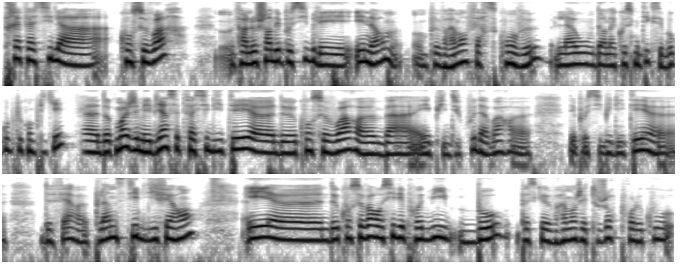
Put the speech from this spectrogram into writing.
très faciles à concevoir. Enfin, le champ des possibles est énorme. On peut vraiment faire ce qu'on veut. Là où dans la cosmétique, c'est beaucoup plus compliqué. Euh, donc moi, j'aimais bien cette facilité euh, de concevoir, bah, et puis du coup d'avoir des possibilités de faire plein de styles différents et de concevoir aussi des produits beaux, parce que vraiment, j'ai toujours pour le coup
